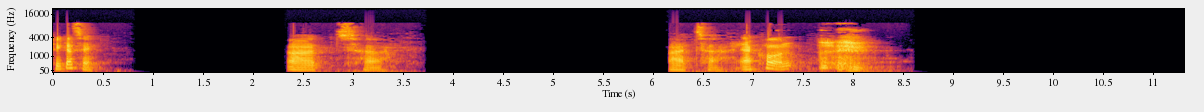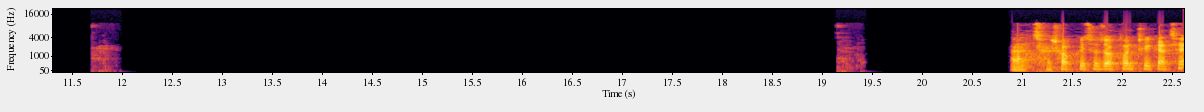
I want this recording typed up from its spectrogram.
ঠিক আছে? আচ্ছা। আচ্ছা এখন আচ্ছা সবকিছু যখন ঠিক আছে,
